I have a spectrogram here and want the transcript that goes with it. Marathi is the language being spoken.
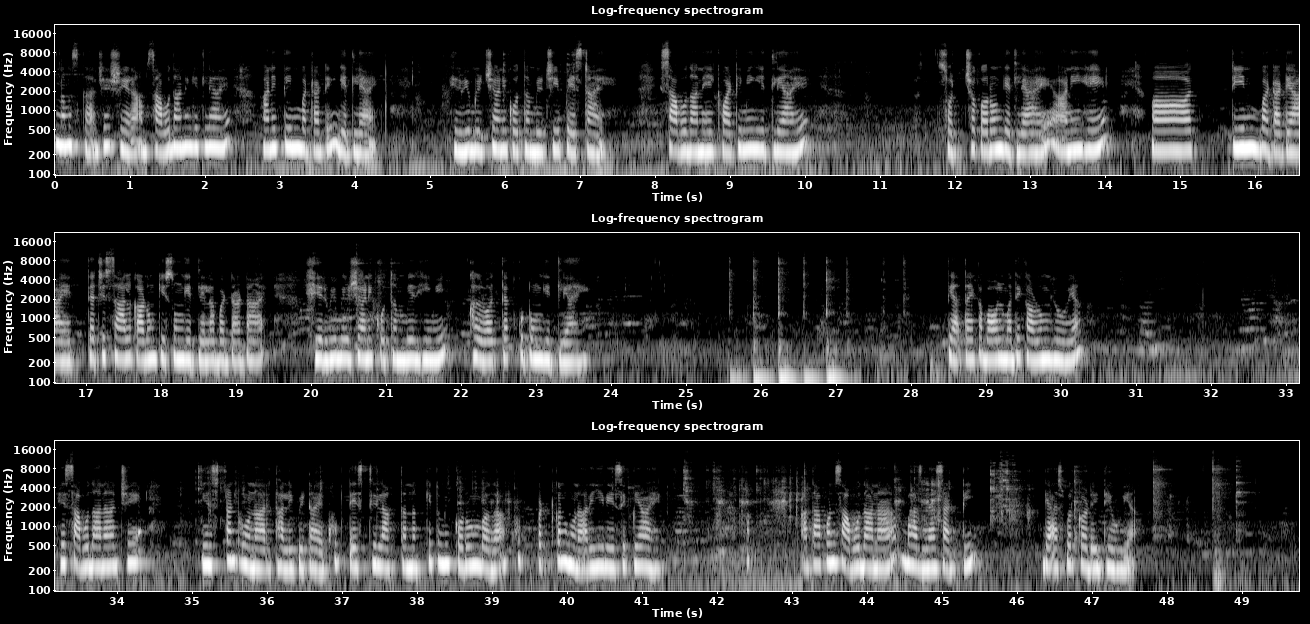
नमस्कार जय श्रीराम. साबुदाणे घेतले आहे आणि तीन बटाटे घेतले आहे हिरवी मिरची आणि कोथिंबीरची पेस्ट आहे. साबुदाणे एक वाटी मी घेतली आहे. स्वच्छ करून घेतले आहे आणि हे तीन बटाटे आहेत. त्याची साल काढून किसून घेतलेला बटाटा आहे. हिरवी मिरची आणि कोथिंबीर ही मी खलबत्त्यात कुटून घेतली आहे. ती आता एका बाउलमध्ये काढून घेऊया. हे साबुदाणाचे इन्स्टंट होणार थालीपीठ आहे. खूप टेस्टी लागतं. नक्की तुम्ही करून बघा. खूप पटकन होणारी ही रेसिपी आहे. आता आपण साबुदाणा भाजण्यासाठी गॅसवर कढई ठेवूया.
